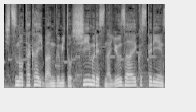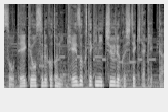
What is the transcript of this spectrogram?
質の高い番組とシームレスなユーザーエクスペリエンスを提供することに継続的に注力してきた結果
